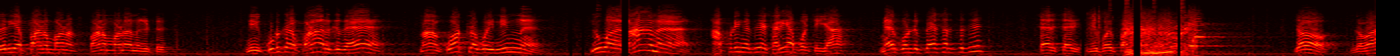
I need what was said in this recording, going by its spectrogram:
பெரிய பணம் பணம் பணம் பணம்னுகிட்டு. நீ கொடுக்கிற பணம் இருக்குதே. நான் கோர்ட்ல போய் நின்னு யூ ஆர் ஆனர் அப்படிங்கிறதுக்கே சரியா போச்சையா மேற்கொண்டு பேசுறதுக்கு? சரி சரி நீ போய் யோ இங்க வா.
